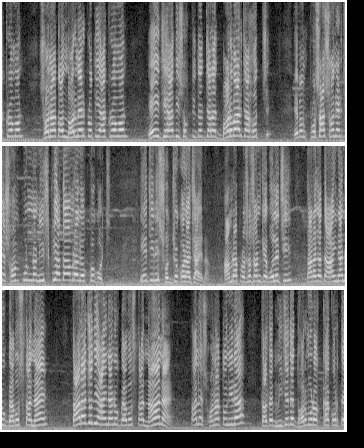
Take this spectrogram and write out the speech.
আক্রমণ, সনাতন ধর্মের প্রতি আক্রমণ, এই জেহাদি শক্তিদের যারা বারবার যা হচ্ছে এবং প্রশাসনের যে সম্পূর্ণ নিষ্ক্রিয়তা আমরা লক্ষ্য করছি, এ জিনিস সহ্য করা যায় না। আমরা প্রশাসনকে বলেছি, তারা যাতে আইনানুক ব্যবস্থা নেয়, তারা যদি আইনানুগ ব্যবস্থা না নেয়, তাহলে সনাতনীরা তাদের নিজেদের ধর্ম রক্ষা করতে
